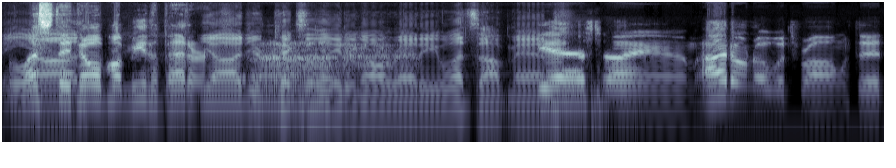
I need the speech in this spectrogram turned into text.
The less they know about me, the better. Yod, you're pixelating already. What's up, man? Yes, I am. I don't know what's wrong with it.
